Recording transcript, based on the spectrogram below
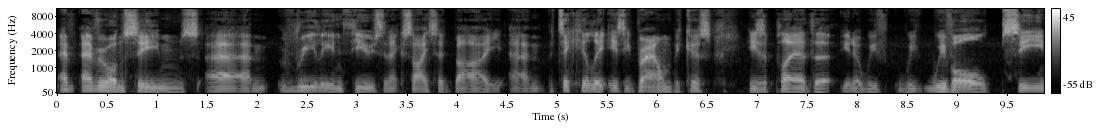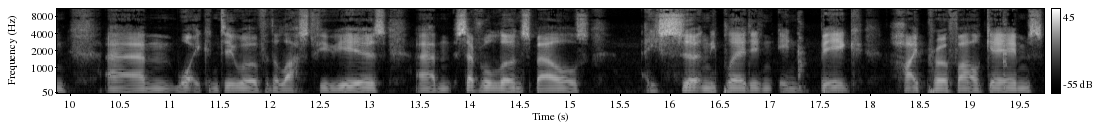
Everyone seems um, really enthused and excited by, um, particularly Izzy Brown, because he's a player that you know we've we've we've all seen um, what he can do over the last few years. Um, several loan spells. He's certainly played in in big high profile games,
